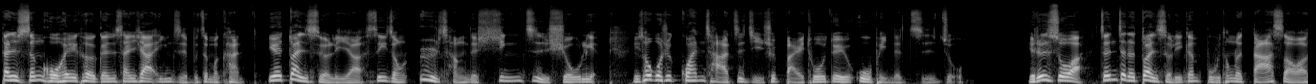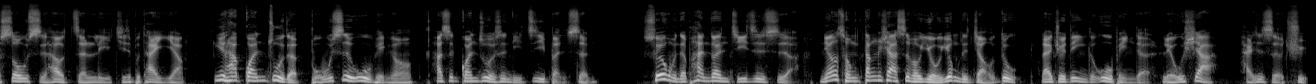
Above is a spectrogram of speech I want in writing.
但是生活黑客跟山下英子不这么看，因为断舍离啊是一种日常的心智修炼，你透过去观察自己，去摆脱对于物品的执着。也就是说啊，真正的断舍离跟普通的打扫啊、收拾还有整理其实不太一样，因为他关注的不是物品哦，他是关注的是你自己本身。所以我们的判断机制是啊，你要从当下是否有用的角度来决定一个物品的留下。还是舍去，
